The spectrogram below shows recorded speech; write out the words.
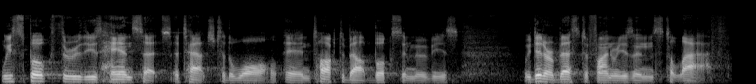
We spoke through these handsets attached to the wall and talked about books and movies. We did our best to find reasons to laugh.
